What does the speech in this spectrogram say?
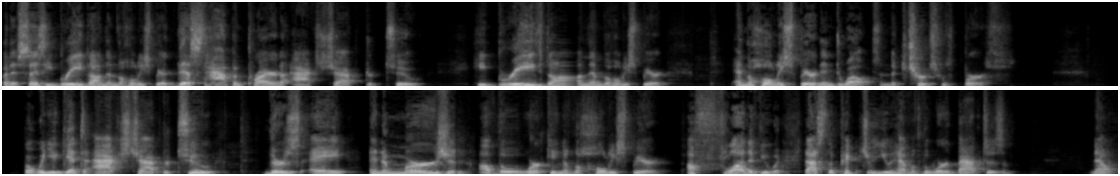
But it says he breathed on them the Holy Spirit. This happened prior to Acts chapter 2. He breathed on them the Holy Spirit. And the Holy Spirit indwelt, and the church was birthed. But when you get to Acts chapter 2, there's a an immersion of the working of the Holy Spirit, a flood, if you would. That's the picture you have of the word baptism. Now,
